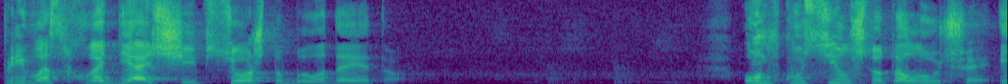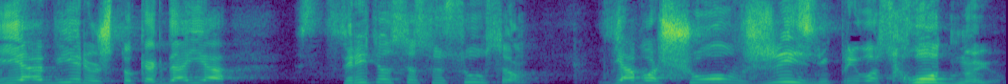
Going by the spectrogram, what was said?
превосходящий все, что было до этого. Он вкусил что-то лучшее. И я верю, что когда я встретился с Иисусом, я вошел в жизнь превосходную.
